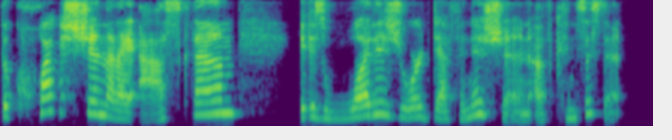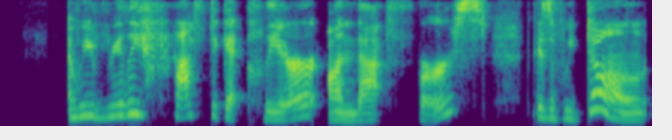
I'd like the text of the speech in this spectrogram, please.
the question that I ask them is what is your definition of consistent? And we really have to get clear on that first, because if we don't,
